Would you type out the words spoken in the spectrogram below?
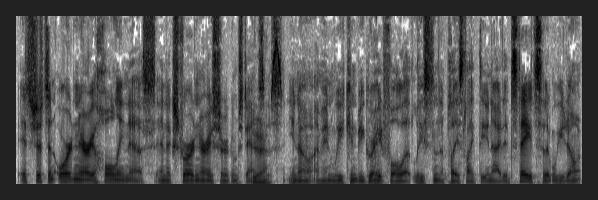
It's just an ordinary holiness in extraordinary circumstances. You know, I mean, we can be grateful, at least in a place like the United States, that we don't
